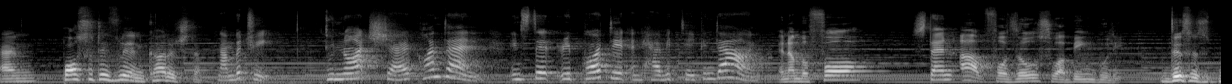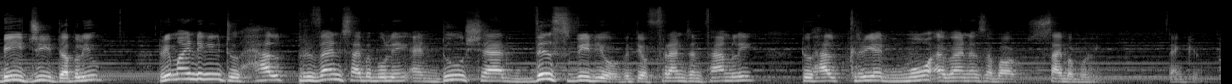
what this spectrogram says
and positively encourage them. Number three, do not share content. Instead, report it and have it taken down. And number four, stand up for those who are being bullied. This is BGW reminding you to help prevent cyberbullying and do share this video with your friends and family to help create more awareness about cyberbullying. Thank you.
